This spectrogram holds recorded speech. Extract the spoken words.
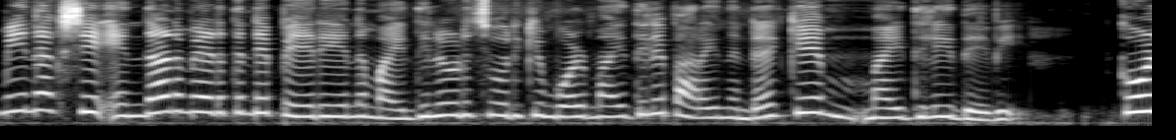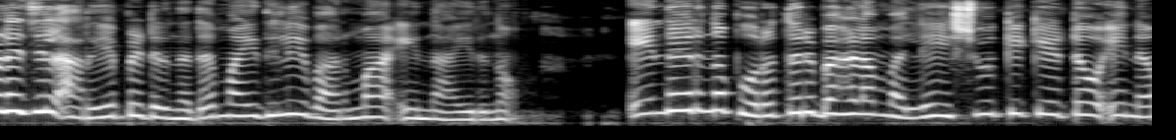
മീനാക്ഷി എന്താണ് മേഡത്തിന്റെ പേര്? എന്ന് മൈഥിലിയോട് ചോദിക്കുമ്പോൾ മൈഥിലി പറയുന്നുണ്ട് കെ. മൈഥിലി ദേവി. കോളേജിൽ അറിയപ്പെട്ടിരുന്നത് മൈഥിലി വർമ്മ എന്നായിരുന്നു. എന്തായിരുന്നു പുറത്തൊരു ബഹളം? വലിയ ഇഷ്യൂക്ക് കേട്ടോ? എന്ന്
